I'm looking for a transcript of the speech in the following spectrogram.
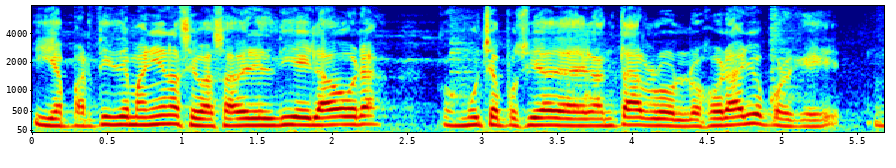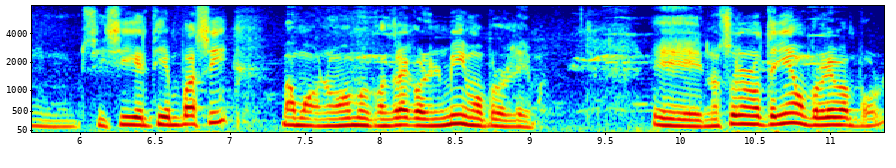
y a partir de mañana se va a saber el día y la hora con mucha posibilidad de adelantarlo los horarios porque mm, si sigue el tiempo así vamos, nos vamos a encontrar con el mismo problema. nosotros no teníamos problema por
